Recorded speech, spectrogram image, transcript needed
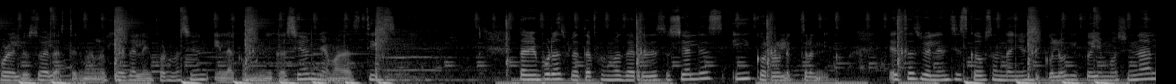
por el uso de las tecnologías de la información y la comunicación llamadas TICs. También por las plataformas de redes sociales y correo electrónico. Estas violencias causan daño psicológico y emocional,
